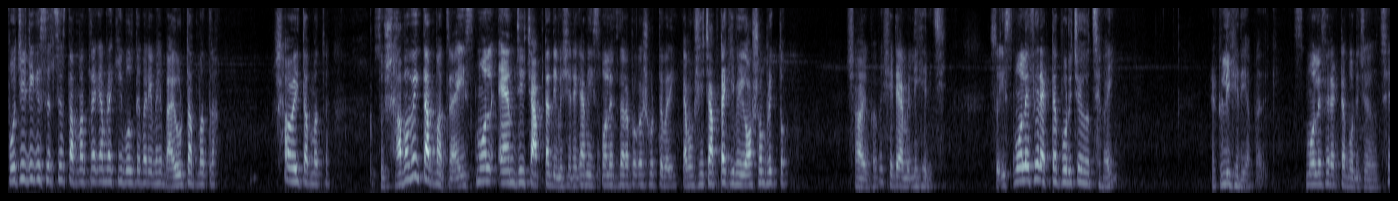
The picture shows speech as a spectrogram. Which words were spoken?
পঁচিশ ডিগ্রি সেলসিয়াস তাপমাত্রাকে আমরা কি বলতে পারি ভাই? বায়ুর তাপমাত্রা। স্বাভাবিক তাপমাত্রা। তো স্বাভাবিক তাপমাত্রায় স্মল এম যে চাপটা দিবে, সেটাকে আমি স্মল এফ দ্বারা প্রকাশ করতে পারি। এবং সেই চাপটা কি ভাই? অসম্পৃক্ত। স্বাভাবিকভাবে সেটা আমি লিখে দিচ্ছি। সো স্মল এফ এর একটা পরিচয় হচ্ছে ভাই একটু লিখে দিই আপনাদেরকে। স্মল এফ এর একটা পরিচয় হচ্ছে।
